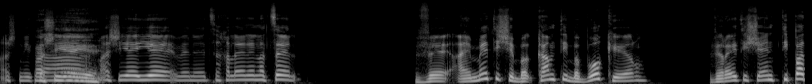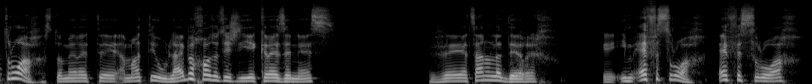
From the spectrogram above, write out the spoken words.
מה שנקרא, מה שיהיה יהיה, מה שיהיה יהיה, וצריך לנצל. והאמת היא שקמתי בבוקר וראיתי שאין טיפת רוח. זאת אומרת, אה, אמרתי, אולי בכל זאת יקרה איזה נס, ויצאנו לדרך אה, עם אפס רוח, אפס רוח.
